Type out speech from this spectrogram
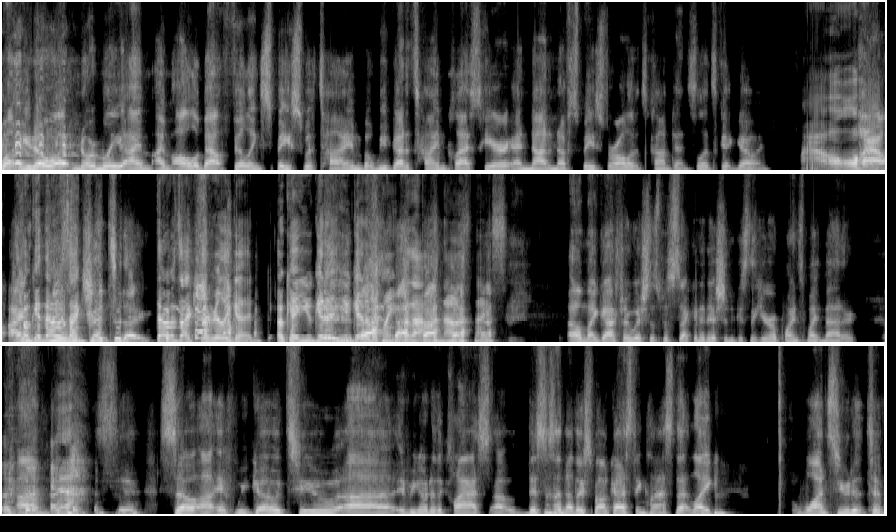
Well, you know what? Normally I'm I'm all about filling space with time, but we've got a time class here and not enough space for all of its content. So let's get going. Wow. Wow, I'm Okay, that really was actu- good today. That was actually really good. Okay, you get a you get a point for that one. That was nice. Oh my gosh, I wish this was second edition because the hero points might matter. Um, so, so, uh, if we go to uh, if we go to the class, uh, this is another spellcasting class that like Mhm. Wants you to, to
